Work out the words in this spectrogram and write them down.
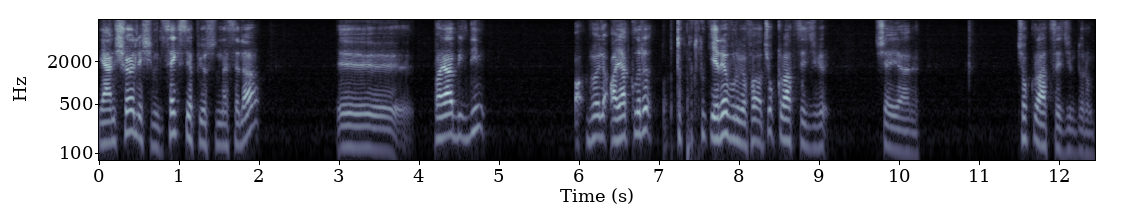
Yani şöyle şimdi seks yapıyorsun mesela. Ee, bayağı bildiğin böyle ayakları tık tık tık yere vuruyor falan. Çok rahatsız edici bir şey yani. Çok rahatsız edici bir durum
